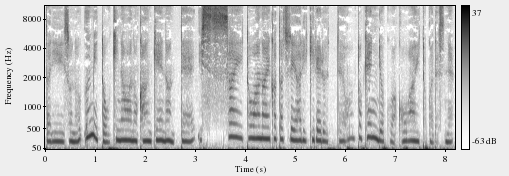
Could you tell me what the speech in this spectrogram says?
たり、その海と沖縄の関係なんて一切問わない形でやりきれるって、本当権力は怖いとかですね、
